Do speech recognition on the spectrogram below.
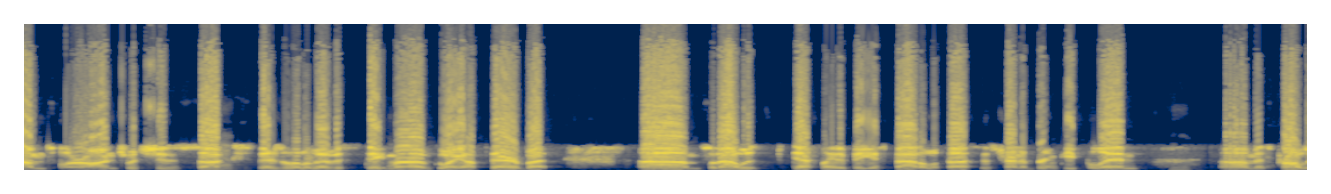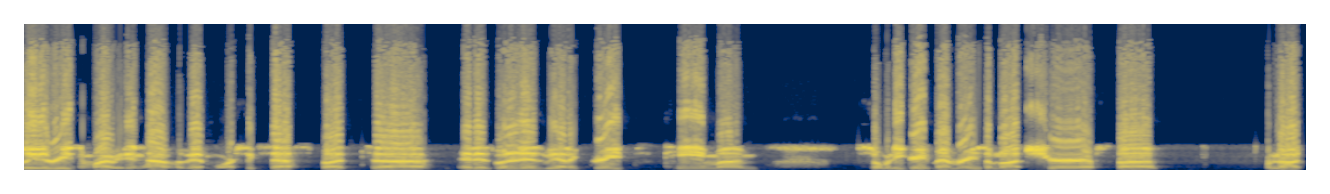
come to Orange, which is sucks. There's a little bit of a stigma of going up there, but um, so that was definitely the biggest battle with us is trying to bring people in. Um, it's probably the reason why we didn't have a bit more success, but uh, it is what it is. We had a great team. Um, so many great memories. I'm not sure if uh, I'm not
